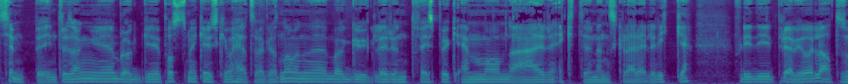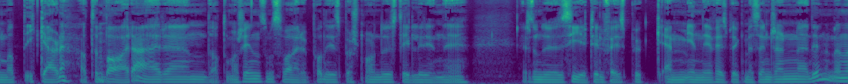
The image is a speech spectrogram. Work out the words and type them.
kjempeinteressant bloggpost som jeg ikke husker hva heter akkurat nå, men bare google rundt Facebook M og om det er ekte mennesker der eller ikke. Fordi de prøver jo å late som at det ikke er det. At det bare er en datamaskin som svarer på de spørsmålene du stiller inn i Eller som du sier til Facebook M inni Facebook-messengeren din. Men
